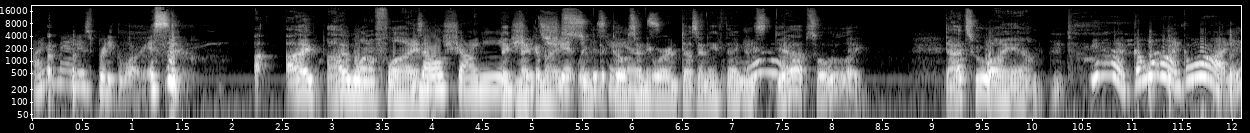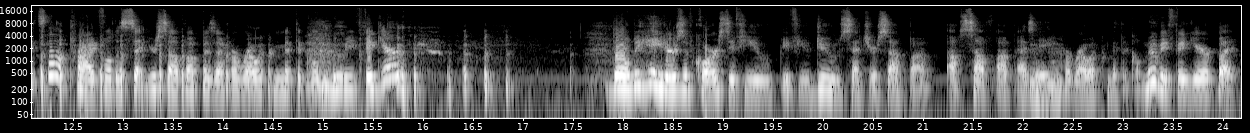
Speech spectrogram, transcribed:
Iron Man is pretty glorious. I I, I want to fly He's all shiny and big shoots mechanized shit suit with his that goes anywhere and does anything. And, Yeah. yeah, absolutely. That's who I am. Yeah, go on, go on. It's not prideful to set yourself up as a heroic mythical movie figure. There'll be haters, of course, if you if you do set yourself up uh, self up as a heroic mythical movie figure. But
